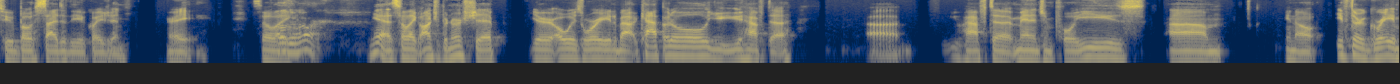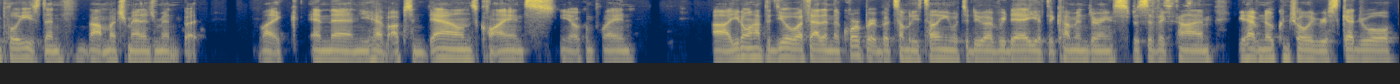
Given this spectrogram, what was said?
to both sides of the equation right so Oh, like yeah so like entrepreneurship you're always worried about capital you you have to uh you have to manage employees um you know if they're great employees then not much management but like and then you have ups and downs clients you know complain. Uh, you don't have to deal with that in the corporate but somebody's telling you what to do every day. You have to come in during a specific time. You have no control of your schedule.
